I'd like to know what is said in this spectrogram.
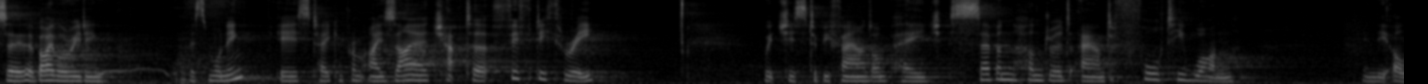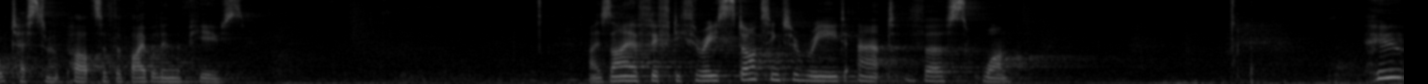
So the Bible reading this morning is taken from Isaiah chapter 53, which is to be found on page 741 in the Old Testament parts of the Bible in the pews. Isaiah 53, starting to read at verse 1. Who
